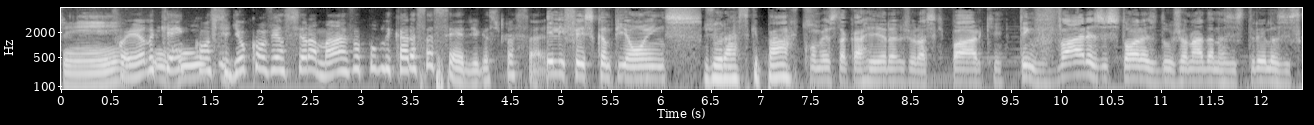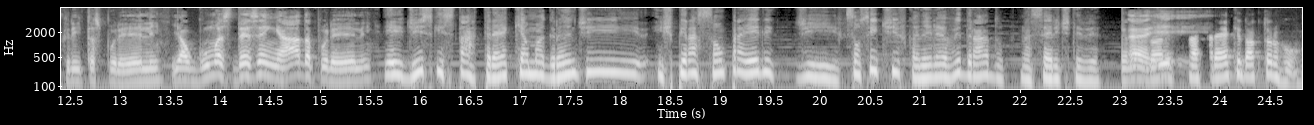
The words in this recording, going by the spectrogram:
Sim. Foi ele quem Hulk. conseguiu convencer a Marvel a publicar essa série, diga-se de passagem. Ele fez Campeões. Jurassic Park. Começo da carreira, Jurassic Park. Tem várias histórias do Jornada nas Estrelas escritas por ele e algumas desenhadas por ele. Ele diz que Star Trek é uma grande inspiração pra ele de ficção científica, né? Ele é vidrado na série de TV. Ele É, adora e- Star Trek e Doctor Who.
